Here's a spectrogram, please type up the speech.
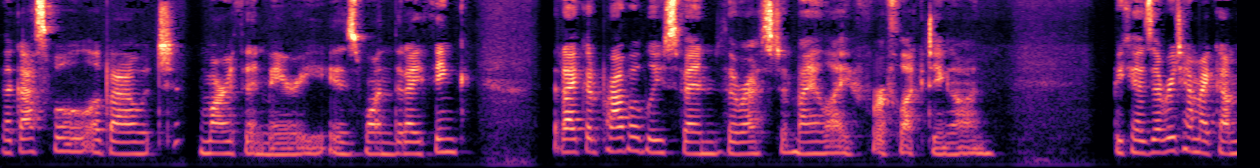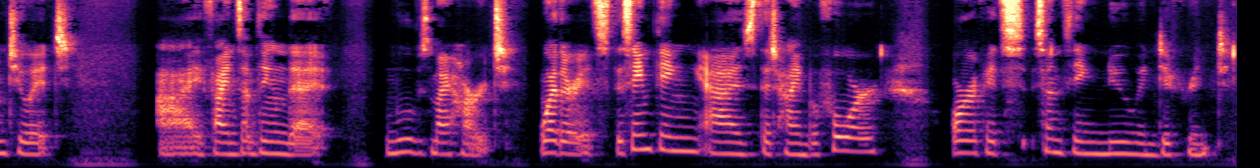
The gospel about Martha and Mary is one that I think that I could probably spend the rest of my life reflecting on. Because every time I come to it, I find something that moves my heart, whether it's the same thing as the time before or if it's something new and different.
